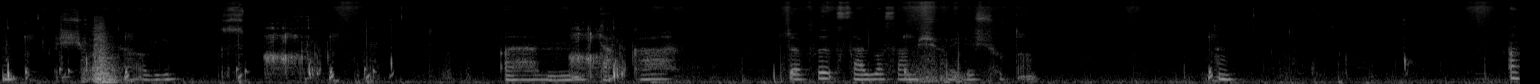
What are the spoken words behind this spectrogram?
Hı, Şunu da alayım. Ee, bir dakika. Rafı sallasam şöyle şuradan. Ah,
